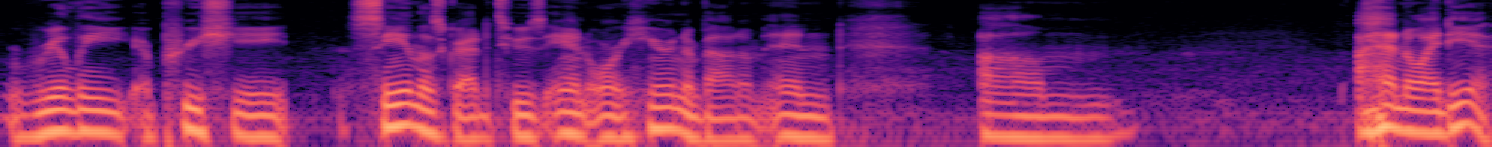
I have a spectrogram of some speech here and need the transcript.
really appreciate seeing those gratitudes and or hearing about them. And um, I had no idea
